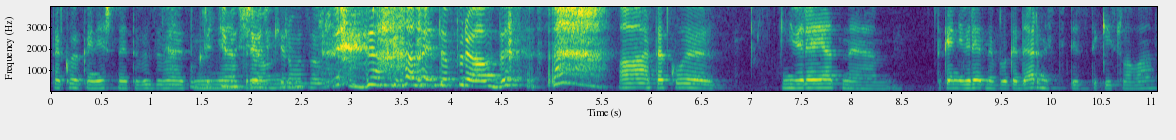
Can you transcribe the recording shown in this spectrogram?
Такое, конечно, это вызывает У у меня Кристины прям- щечки розовые. Да, это правда. А, такое невероятное, такая невероятная благодарность тебе за такие слова.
